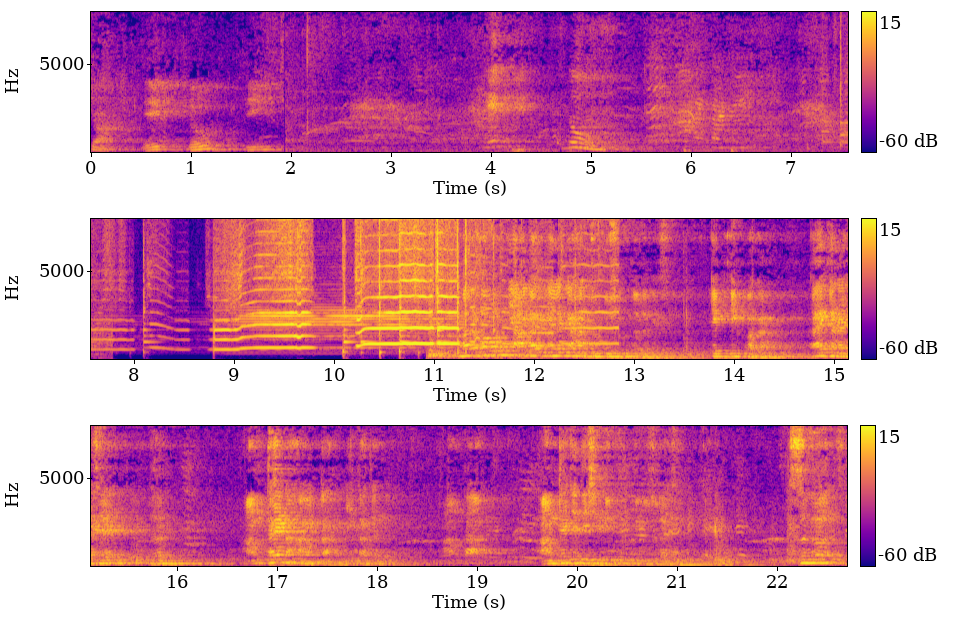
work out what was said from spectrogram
चार एक दोन तीन. दोन टेक्निक बघा काय करायचंय तर अंगठा आहे ना हा अंगठा एका अंगठा अंगठ्याच्या दिशेने उचलायचं सहज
